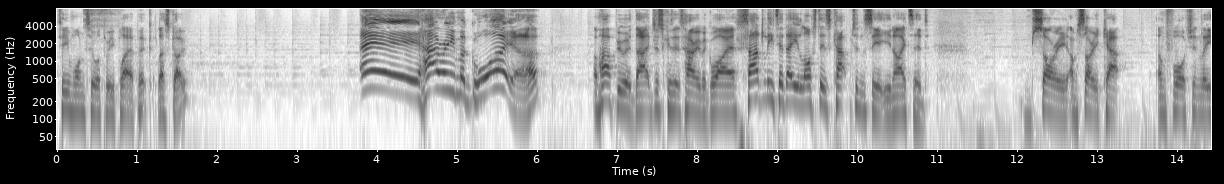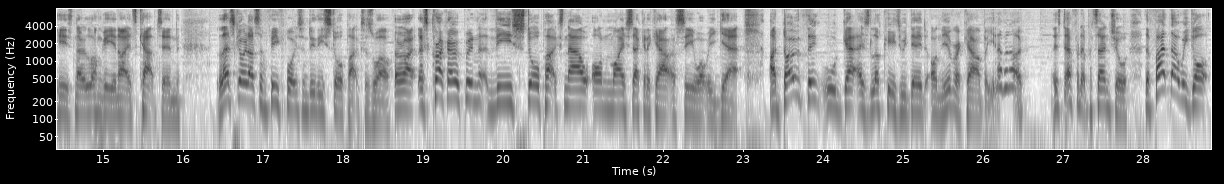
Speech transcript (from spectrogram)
Team 1, 2 or 3 player pick. Let's go. Hey, Harry Maguire. I'm happy with that just because it's Harry Maguire. Sadly, today lost his captaincy at United. I'm sorry. I'm sorry, Cap. Unfortunately, he's no longer United's captain. Let's go and add some FIFA points and do these store packs as well. All right, let's crack open these store packs now on my second account and see what we get. I don't think we'll get as lucky as we did on the other account, but you never know. There's definite potential. The fact that we got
